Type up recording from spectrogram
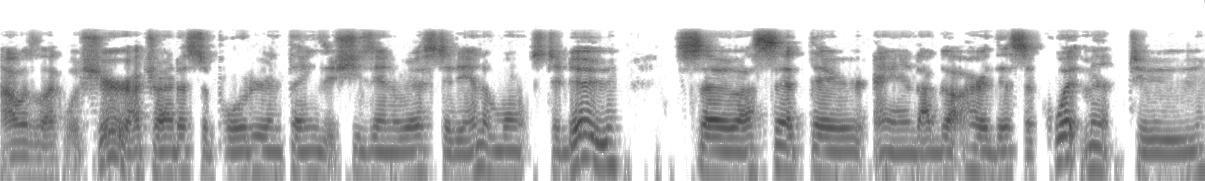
I was like, well, sure. I try to support her in things that she's interested in and wants to do. So I sat there and I got her this equipment to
